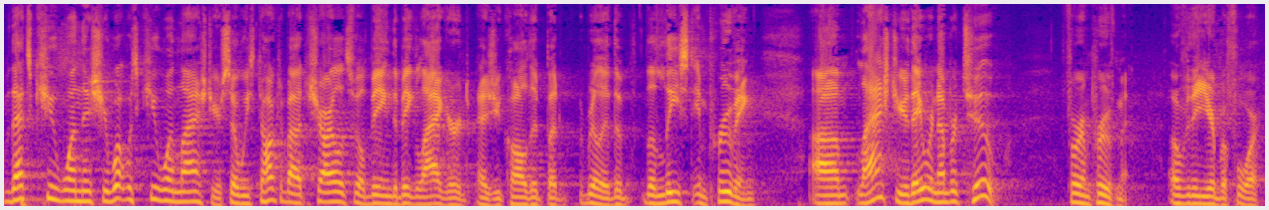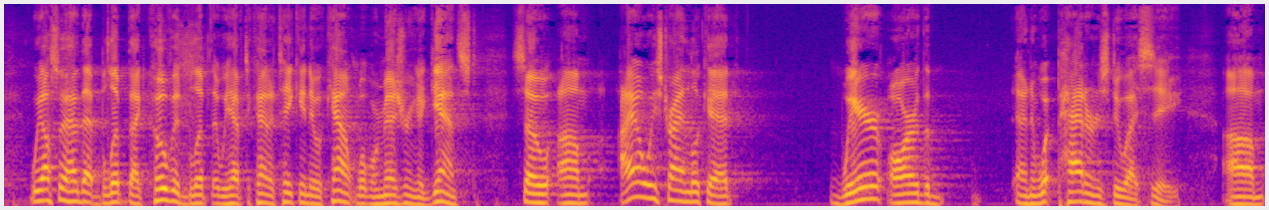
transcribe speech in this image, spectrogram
that's q1 this year what was q1 last year so we talked about charlottesville being the big laggard as you called it but really the, the least improving um, last year they were number two for improvement over the year before. We also have that blip, that COVID blip that we have to kind of take into account what we're measuring against. So um, I always try and look at where are the and what patterns do I see. Um,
